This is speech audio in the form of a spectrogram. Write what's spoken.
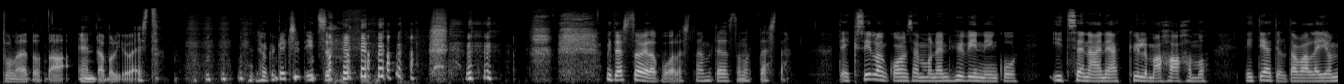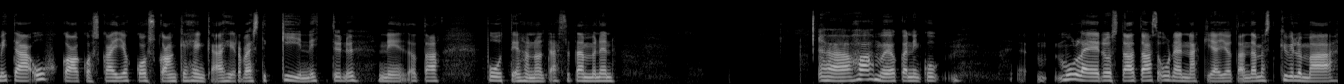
tulee tota NWAsta. Jonka keksit itse. Mitäs Soila puolestaan? Mitä sä sanot tästä? Eikö silloin, kun on semmoinen hyvin niin kuin itsenäinen ja kylmä hahmo, niin tietyllä tavalla ei ole mitään uhkaa, koska ei ole koskaan kehenkään hirveästi kiinnittynyt. Niin tota, Putinhan on tässä tämmöinen äh, hahmo, joka niin kuin mulle edustaa taas unennäkijä jotain tämmöistä kylmää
